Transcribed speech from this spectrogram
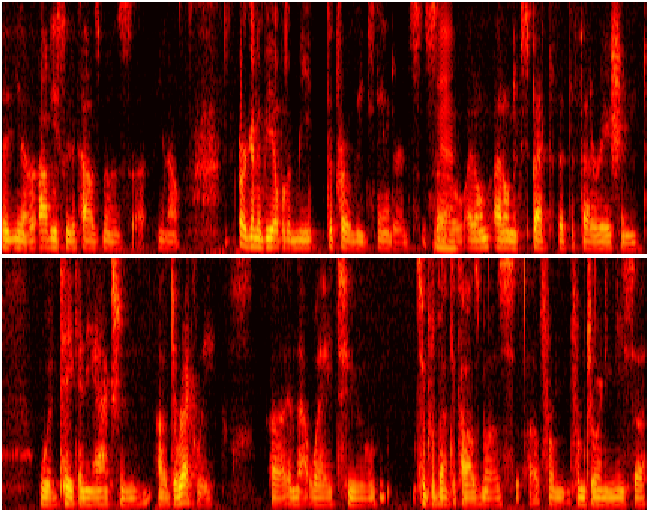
you know, obviously the Cosmos, uh, you know, are going to be able to meet the pro league standards. So yeah. I don't. I don't expect that the federation would take any action uh, directly uh, in that way to to prevent the Cosmos uh, from from joining NISA.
